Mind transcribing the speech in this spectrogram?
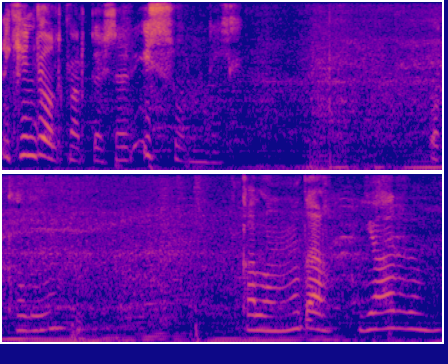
İkinci olduk arkadaşlar. Hiç sorun değil. Bakalım. Kalanını da yarın.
